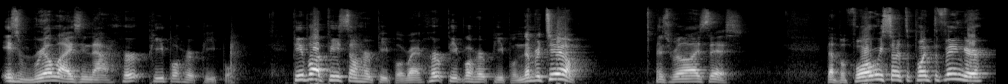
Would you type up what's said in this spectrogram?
is realizing that hurt people hurt people. People at peace don't hurt people, right? Hurt people hurt people. Number two is realize this that before we start to point the finger,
